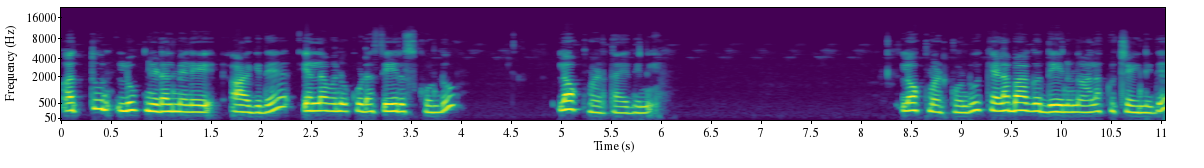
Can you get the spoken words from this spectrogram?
ಹತ್ತು ಲೂಪ್ ನಿಡಲ್ ಮೇಲೆ ಆಗಿದೆ. ಎಲ್ಲವನ್ನು ಕೂಡ ಸೇರಿಸ್ಕೊಂಡು ಲಾಕ್ ಮಾಡ್ತಾ ಇದ್ದೀನಿ. ಲಾಕ್ ಮಾಡಿಕೊಂಡು ಕೆಳಭಾಗದ್ದೇನು ನಾಲ್ಕು ಚೈನ್ ಇದೆ,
